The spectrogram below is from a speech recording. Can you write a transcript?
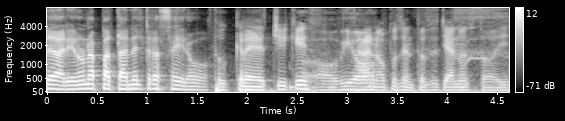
Te darían una patada en el trasero. ¿Tú crees, chiquis? Obvio. Ah, no, pues entonces ya no estoy.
